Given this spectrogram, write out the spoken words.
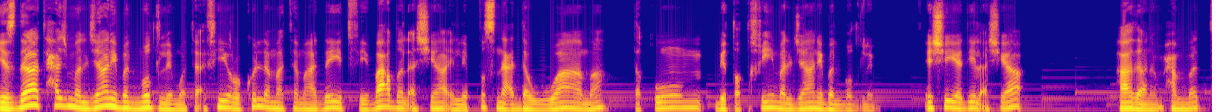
يزداد حجم الجانب المظلم وتأثيره كلما تماديت في بعض الأشياء اللي بتصنع دوامة تقوم بتضخيم الجانب المظلم. إيش هي دي الأشياء؟ هذا أنا محمد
